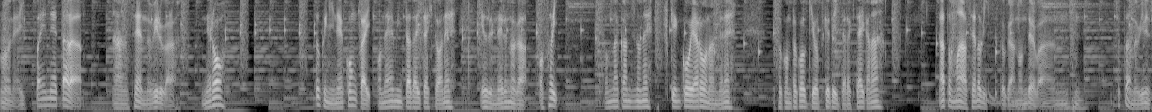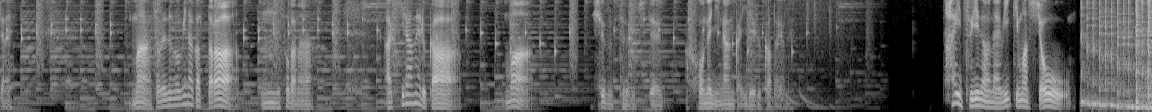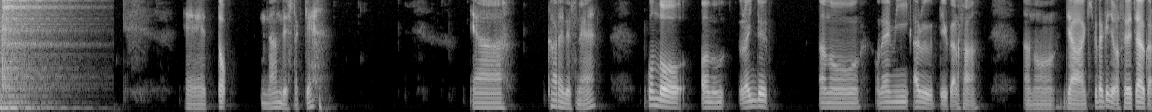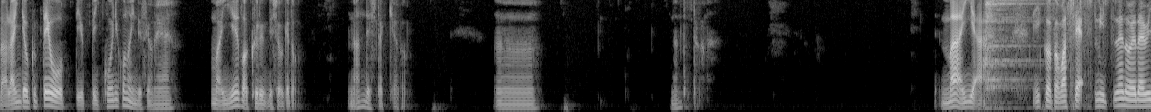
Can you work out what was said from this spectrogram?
う。もうね、いっぱい寝たら、あの、背伸びるから、寝ろ特にね、今回お悩みいただいた人はね、夜寝るのが遅い。そんな感じのね、不健康野郎なんでね、そこのとこ気をつけていただきたいかな。あとまあ、セノビックとか飲んでれば、ちょっとは伸びるんじゃない？まあ、それで伸びなかったら、うん、そうだな。諦めるか、まあ、手術して骨になんか入れるかだよね。はい、次のお悩み行きましょう。えー、っと、何でしたっけ？いやー、彼ですね。今度、あの、LINE で、あのー、お悩みあるって言うからさ、あのー、じゃあ聞くだけじゃ忘れちゃうから LINE で送ってよって言って一向に来ないんですよね。まあ言えば来るんでしょうけど。何でしたっけあと。うーん。何だったかな。まあいいや。一個飛ばして、三つ目のお悩み、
